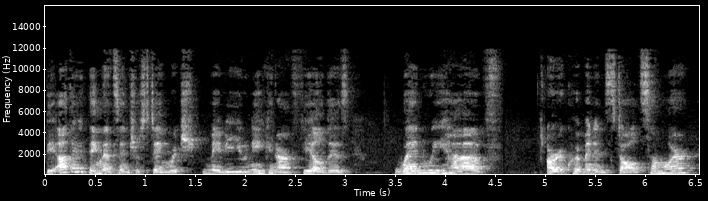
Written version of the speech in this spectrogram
The other thing that's interesting, which may be unique in our field, is when we have our equipment installed somewhere,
